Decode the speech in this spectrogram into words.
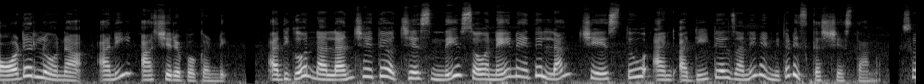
ఆర్డర్లోనా? అని ఆశ్చర్యపోకండి. అదిగో నా లంచ్ అయితే వచ్చేసింది. సో నేనైతే లంచ్ చేస్తూ అండ్ ఆ డీటెయిల్స్ అన్ని నేను మీతో డిస్కస్ చేస్తాను. సో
